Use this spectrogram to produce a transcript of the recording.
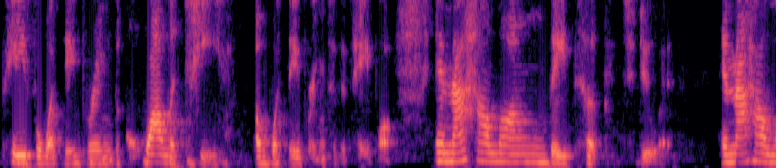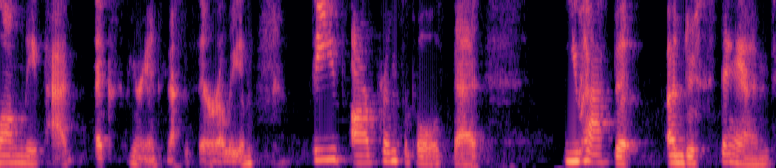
paid for what they bring, the quality of what they bring to the table, and not how long they took to do it, and not how long they've had experience necessarily. And these are principles that you have to understand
